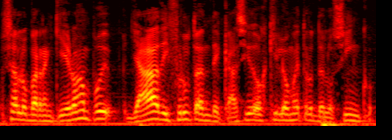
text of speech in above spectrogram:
o sea, los barranquilleros han podido, ya disfrutan de casi dos kilómetros de los cinco.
